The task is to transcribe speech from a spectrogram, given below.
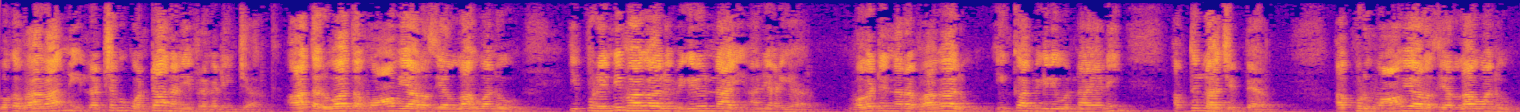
ఒక భాగాన్ని లక్షకు కొంటానని ప్రకటించారు. ఆ తరువాత మావియా రజియల్లాహు అను ఇప్పుడు ఎన్ని భాగాలు మిగిలి ఉన్నాయి? అని అడిగారు. ఒకటిన్నర భాగాలు ఇంకా మిగిలి ఉన్నాయని అబ్దుల్లా చెప్పారు. అప్పుడు మావియా రజియల్లాహు అను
